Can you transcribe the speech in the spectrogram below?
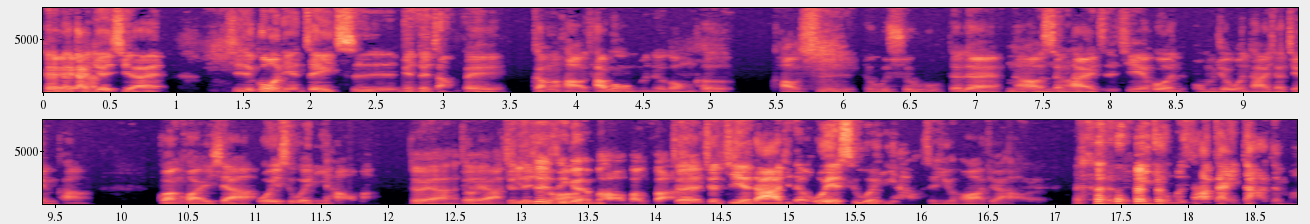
那感觉起来，其实过年这一次面对长辈，刚好他问我们的功课、考试、读书，对不对？嗯然后生孩子、结婚，我们就问他一下健康，关怀一下，我也是为你好嘛。对啊，对啊就其这是一个很好的方法。对，就记得大家记得，我也是为你好这句话就好了。毕竟我们是他带大的嘛，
